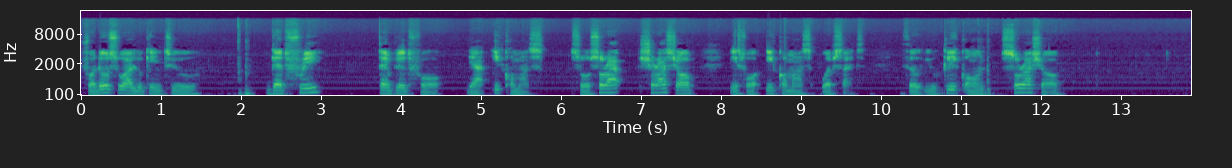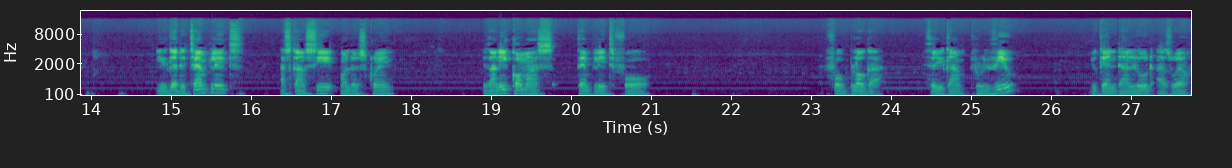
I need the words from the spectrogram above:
For those who are looking to get free template for their e-commerce. So Sora, Sora Shop is for e-commerce website. So you click on Sora Shop, you get the template. As you can see on the screen It's an e-commerce template for for blogger. So you can preview you can download as well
